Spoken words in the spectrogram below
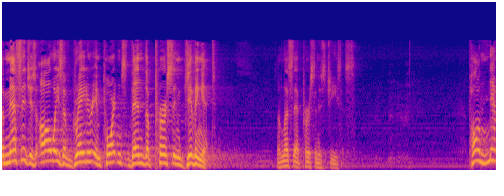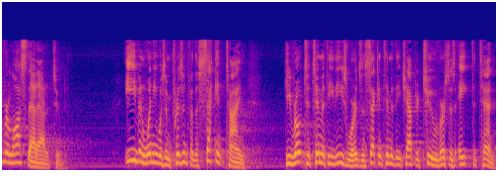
The message is always of greater importance than the person giving it, unless that person is Jesus. Paul never lost that attitude. Even when he was imprisoned for the second time, he wrote to Timothy these words in 2 Timothy chapter 2 verses 8 to 10.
